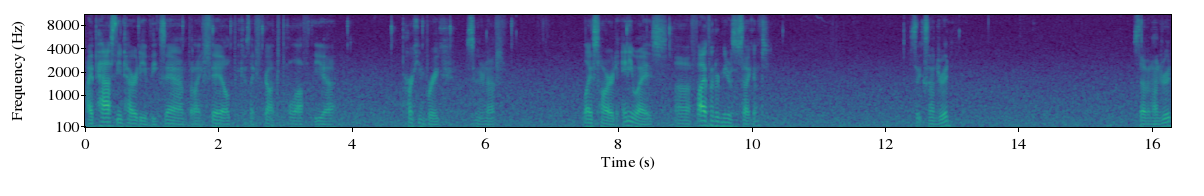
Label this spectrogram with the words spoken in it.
I passed the entirety of the exam, but I failed because I forgot to pull off the uh, parking brake soon enough. Life's hard. Anyways, uh, 500 meters a second. 600. 700.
